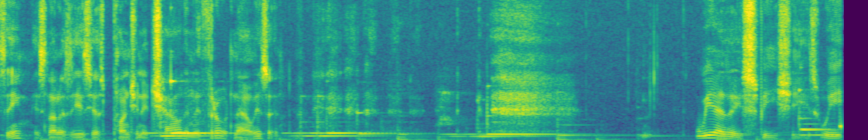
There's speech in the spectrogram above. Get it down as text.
See, it's not as easy as punching a child in the throat now, is it? we as a species, we,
